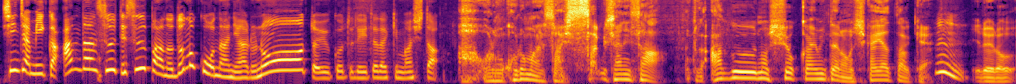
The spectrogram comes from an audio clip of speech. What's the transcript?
しんちゃんみーか、アンダンスーってスーパーのどのコーナーにあるの？ということでいただきました。あ俺もこの前さ久々にさアグの試食会みたいなの司会やったわけ、いろいろ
